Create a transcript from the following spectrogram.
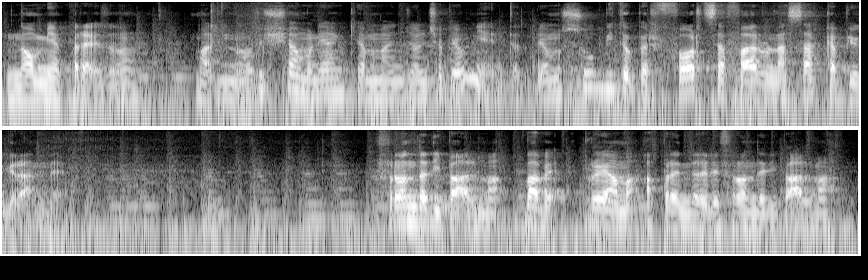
Non mi ha preso. Ma non riusciamo neanche a mangiare, non abbiamo niente. Dobbiamo subito per forza fare una sacca più grande. Fronda di palma. Vabbè, proviamo a prendere le fronde di palma.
